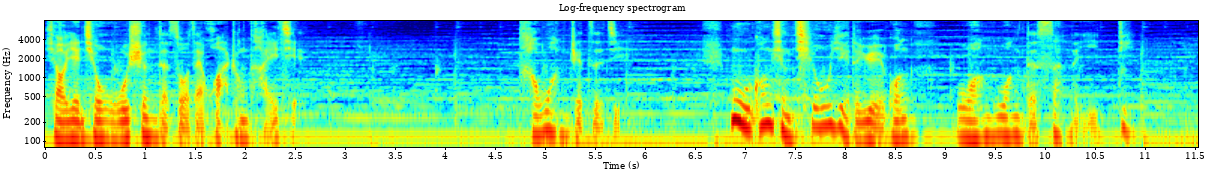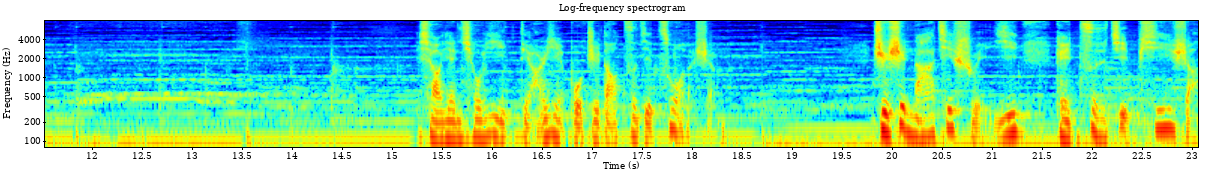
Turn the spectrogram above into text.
小燕秋无声的坐在化妆台前，她望着自己，目光像秋夜的月光，汪汪的散了一地。小燕秋一点儿也不知道自己做了什么。只是拿起水衣给自己披上，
